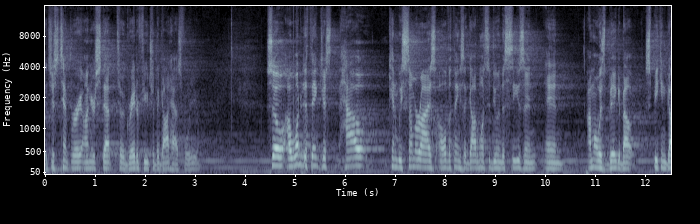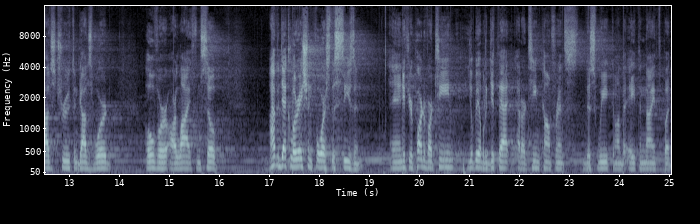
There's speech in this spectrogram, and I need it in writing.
it's just temporary on your step to a greater future that God has for you. So I wanted to think just how can we summarize all the things that God wants to do in this season? And I'm always big about speaking God's truth and God's word over our life. And so I have a declaration for us this season. And if you're part of our team, you'll be able to get that at our team conference this week on the 8th and 9th. But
